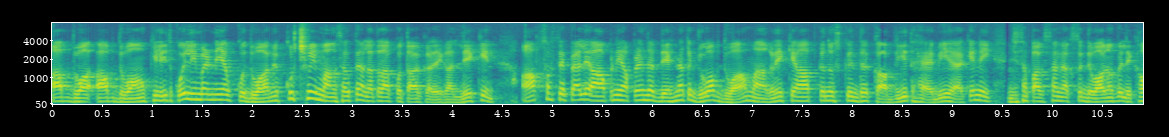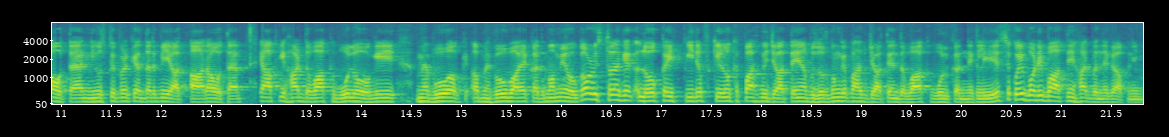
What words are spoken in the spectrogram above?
आप दुआ आप दुआओं के लिए तो कोई लिमिट नहीं आपको दुआ में कुछ भी मांग सकते हैं अल्लाह ताला आपको ता करेगा। लेकिन आप सबसे पहले आपने अपने अंदर देखना कि जो आप दुआ मांग रहे हैं क्या आपके अंदर उसके अंदर काबिलियत है भी है कि नहीं? जिससे पाकिस्तान में अक्सर दीवारों पर लिखा होता है न्यूज़पेपर के अंदर भी आ, आ रहा होता है कि आपकी हर दुआ कबूल होगी महबूब महबूब आए कदमों में होगा और इस तरह के लोग कई पीर फकीरों के पास भी जाते हैं बुज़ुर्गों के पास जाते हैं दुआ कबूल करने के लिए। इससे कोई बड़ी बात नहीं हर बंदे का अपनी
